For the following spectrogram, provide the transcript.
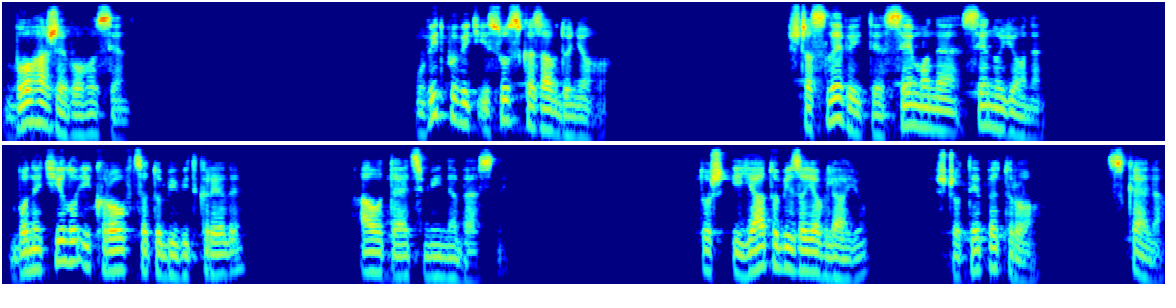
Бога живого Син. У відповідь Ісус сказав до нього Щасливий ти, Симоне, сину Йонен, бо не тіло і кров це тобі відкрили, а Отець мій Небесний. Тож і я тобі заявляю, що ти Петро, скеля,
